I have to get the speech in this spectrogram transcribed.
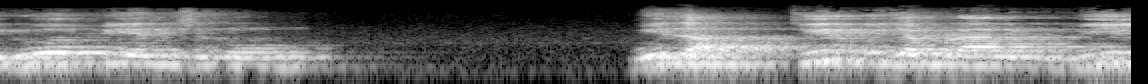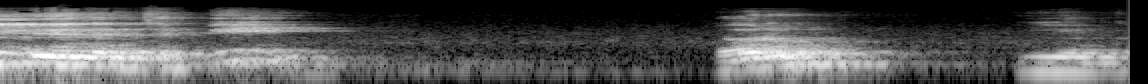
యూరోపియన్స్ను మీద తీర్పు చెప్పడానికి వీలు లేదని చెప్పి ఎవరు? ఈ యొక్క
